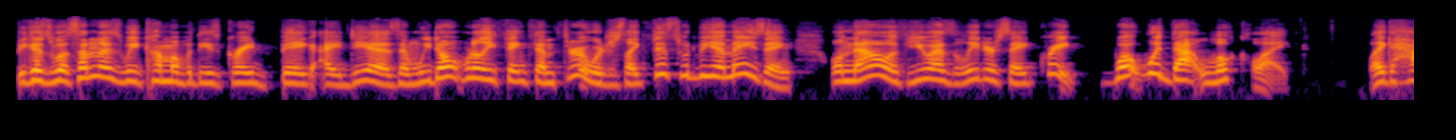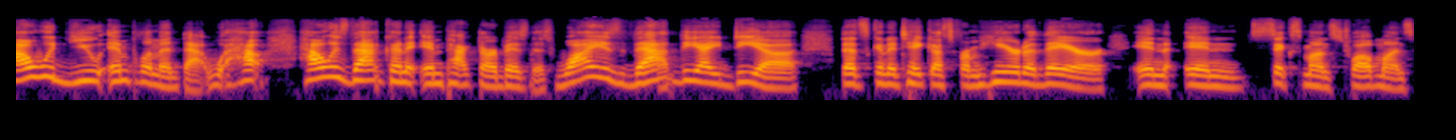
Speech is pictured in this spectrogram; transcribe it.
Because what sometimes we come up with these great big ideas and we don't really think them through. We're just like, this would be amazing. Well, now if you as a leader say, great, what would that look like? Like how would you implement that? How how is that going to impact our business? Why is that the idea that's going to take us from here to there in in 6 months, 12 months?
